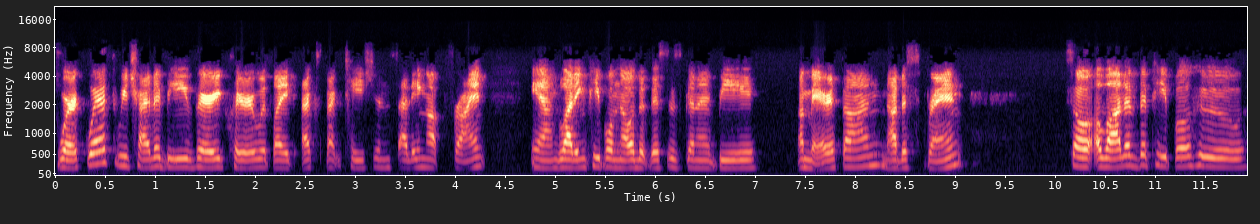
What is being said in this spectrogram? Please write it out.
work with. We try to be very clear with like expectation setting up front and letting people know that this is going to be a marathon, not a sprint. So a lot of the people who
